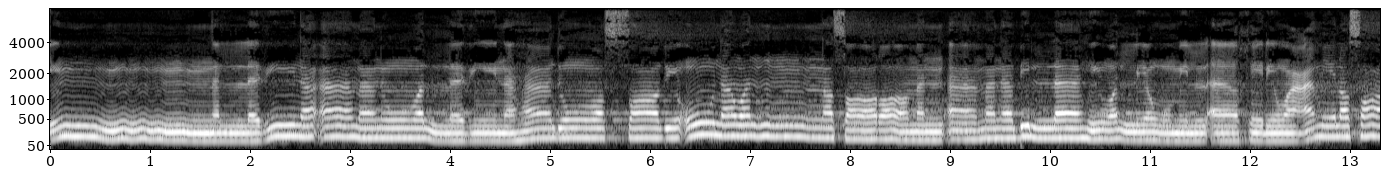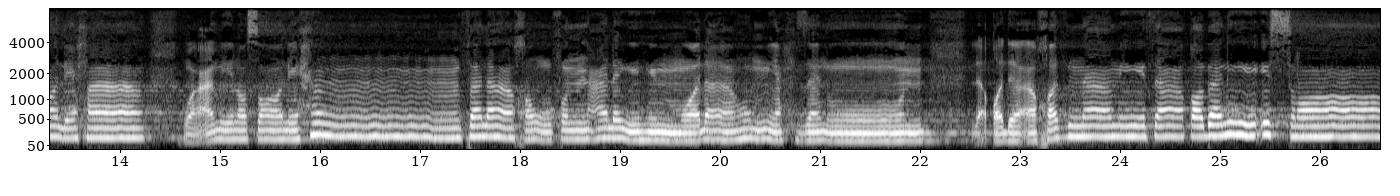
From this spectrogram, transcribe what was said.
إن الذين آمنوا والذين هادوا والصابئون والنصارى من آمن بالله واليوم الآخر وعمل صالحا وعمل صالحا فلا خوف عليهم ولا هم يحزنون لقد أخذنا ميثاق بني إسرائيل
